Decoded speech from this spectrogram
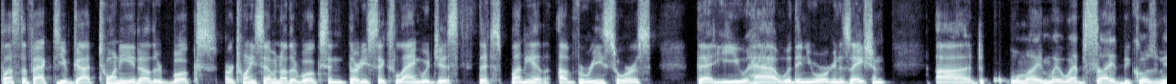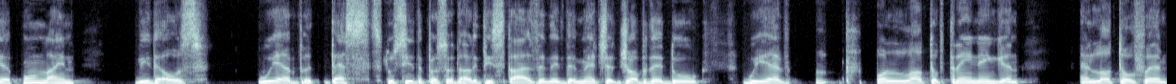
Plus, the fact that you've got 28 other books or 27 other books in 36 languages. There's plenty of, of resource that you have within your organization. Uh, my my website because we have online videos. We have tests to see the personality styles and if they match the job they do we have a lot of training and a lot of um,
